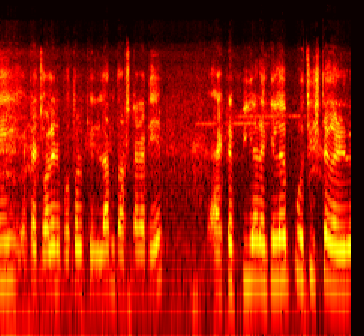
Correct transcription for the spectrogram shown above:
নেই, একটা জলের বোতল কিনলাম দশ টাকা দিয়ে। একটা পিয়ারা কিনলাম পঁচিশ টাকা নিল।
